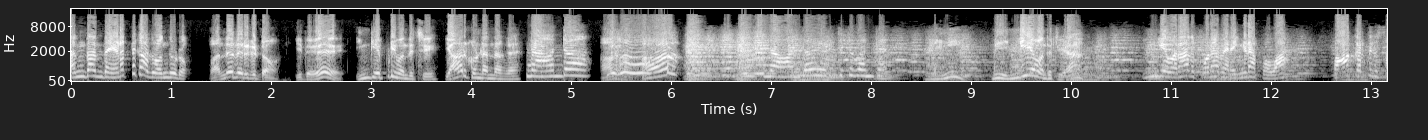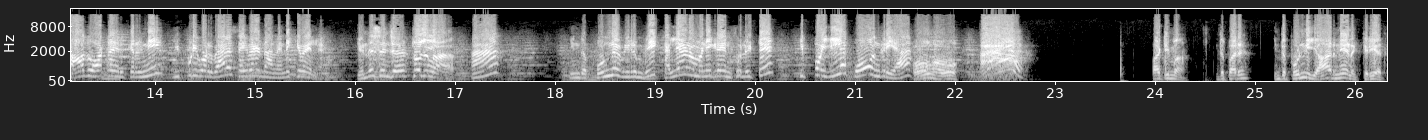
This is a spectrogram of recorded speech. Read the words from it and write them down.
அந்தந்த இடத்துக்கு அது வந்துடும். வந்தது இருக்கட்டும். இது இங்க எப்படி வந்துச்சு? யார் கொண்டாந்தாங்க நான் தான் நான் தான் எடுத்துட்டு வந்தேன். நீ நீ இங்கேயே வந்துட்டியா? இங்க வராத போனா வேற எங்கடா போவா? பாக்குறதுக்கு சாது ஓட்டம் இருக்கிற நீ இப்படி ஒரு வேலை செய்வேன் நான் நினைக்கவே இல்லை. என்ன செஞ்ச? சொல்லுங்க? இந்த பொண்ணை விரும்பி கல்யாணம் பண்ணிக்கிறேன்னு சொல்லிட்டு இப்போ இல்ல போவங்கிறியா ஓஹோ பாட்டிமா இந்த பாரு. இந்த பொண்ணு யாருன்னே எனக்கு தெரியாது.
